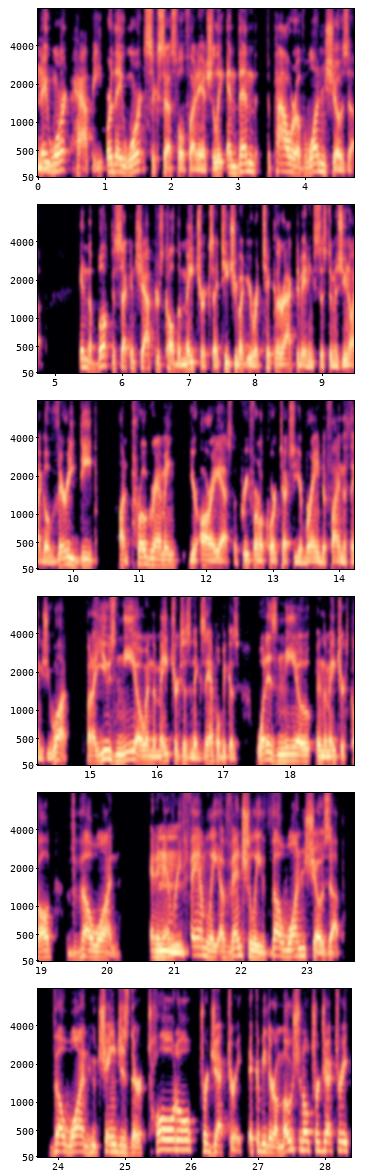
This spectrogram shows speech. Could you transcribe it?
They hmm. weren't happy or they weren't successful financially. And then the power of one shows up. In the book, the second chapter is called The Matrix. I teach you about your reticular activating system. As you know, I go very deep on programming your RAS, the prefrontal cortex of your brain, to find the things you want. But I use Neo in the Matrix as an example because what is Neo in the Matrix called? The one. And in mm. every family, eventually the one shows up. The one who changes their total trajectory. It could be their emotional trajectory,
